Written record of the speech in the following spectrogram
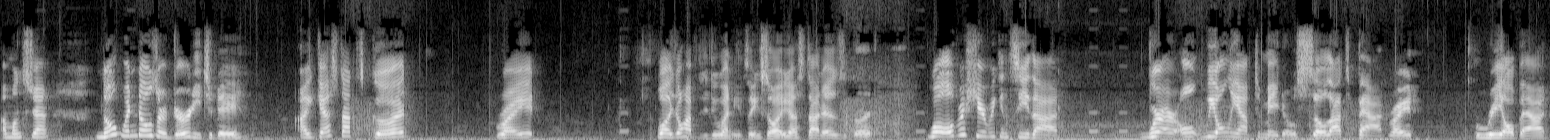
amongst jan. No windows are dirty today. I guess that's good, right? Well, I don't have to do anything, so I guess that is good. Well, over here we can see that we're we only have tomatoes, so that's bad, right? Real bad.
